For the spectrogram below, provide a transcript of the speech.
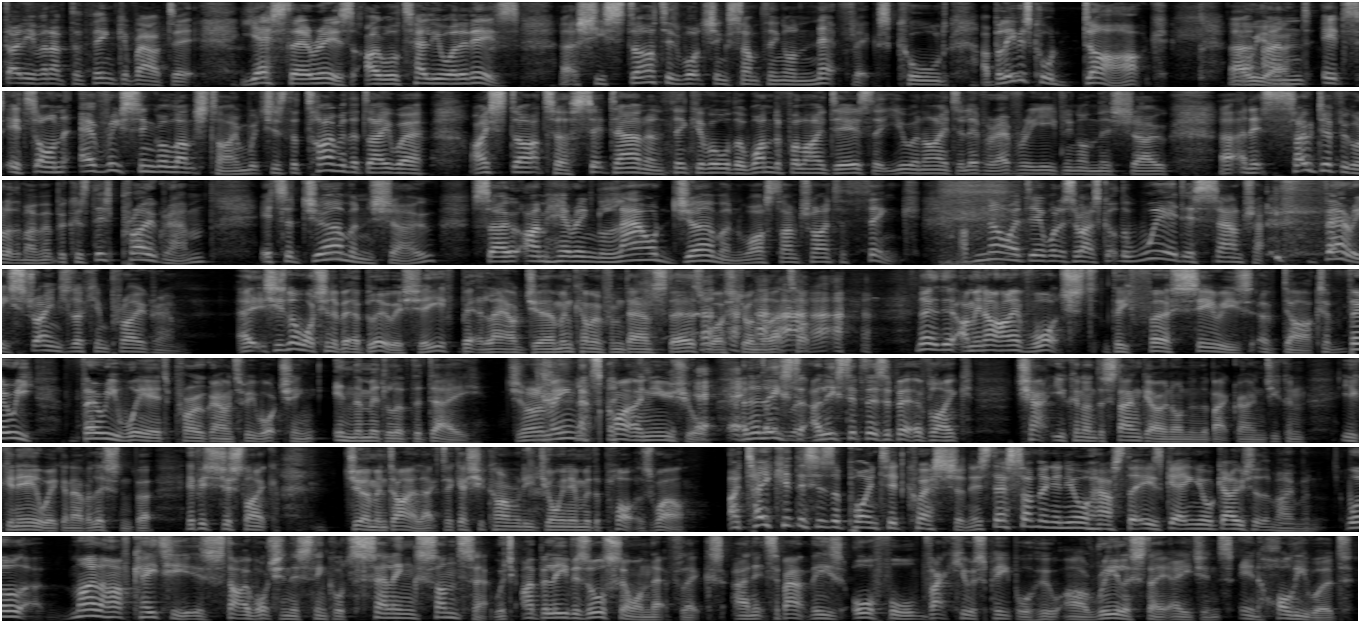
Don't even have to think about it. Yes, there is. I will tell you what it is. Uh, she started watching something on Netflix called, I believe it's called Dark. Uh, Oh, yeah. And it's it's on every single lunchtime, which is the time of the day where I start to sit down and think of all the wonderful ideas that you and I deliver every evening on this show. Uh, and it's so difficult at the moment because this program, it's a German show, so I'm hearing loud German whilst I'm trying to think. I've no idea what it's about. It's got the weirdest soundtrack. Very strange looking program. Uh, she's not watching a bit of blue, is she? A bit of loud German coming from downstairs whilst you're on the laptop. No, I mean, I've watched the first series of Dark. It's a very, very weird program to be watching in the middle of the day. Do you know what I mean? That's quite unusual. and at least, at least if there's a bit of like chat you can understand going on in the background, you can you can earwig and have a listen. But if it's just like German dialect, I guess you can't really join in with the plot as well. I take it this is a pointed question. Is there something in your house that is getting your goat at the moment? Well, my and a half, Katie, has started watching this thing called Selling Sunset, which I believe is also on Netflix. And it's about these awful, vacuous people who are real estate agents in Hollywood.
